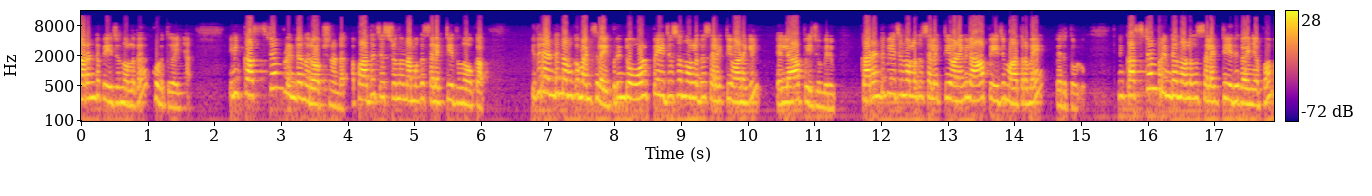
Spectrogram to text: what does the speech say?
കറണ്ട് പേജ് എന്നുള്ളത് കൊടുത്തു കഴിഞ്ഞാൽ. ഇനി കസ്റ്റം പ്രിന്റ് എന്നൊരു ഓപ്ഷൻ ഉണ്ട്. അപ്പൊ അത് ജസ്റ്റ് ഒന്ന് നമുക്ക് സെലക്ട് ചെയ്ത് നോക്കാം. ഇത് രണ്ടും നമുക്ക് മനസ്സിലായി. പ്രിന്റ് ഓൾ പേജസ് എന്നുള്ളത് സെലക്ട് ചെയ്യുവാണെങ്കിൽ എല്ലാ പേജും വരും. കറണ്ട് പേജ് എന്നുള്ളത് സെലക്ട് ചെയ്യുവാണെങ്കിൽ ആ പേജ് മാത്രമേ വരത്തുള്ളൂ. ഇനി കസ്റ്റം പ്രിന്റ് എന്നുള്ളത് സെലക്ട് ചെയ്ത് കഴിഞ്ഞപ്പം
